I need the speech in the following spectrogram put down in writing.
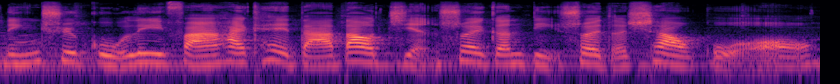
领取股利，反而还可以达到减税跟抵税的效果哦。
